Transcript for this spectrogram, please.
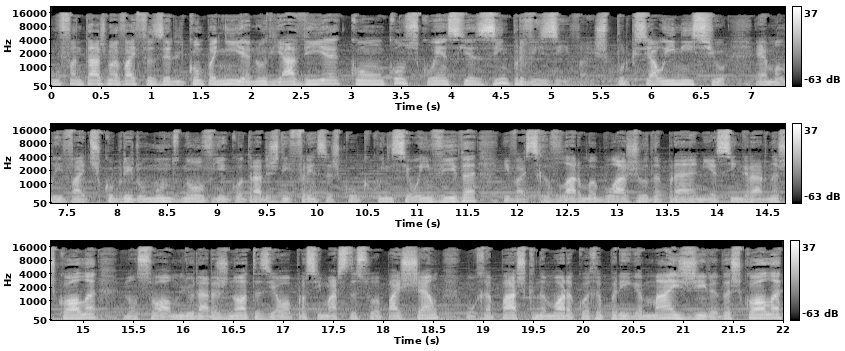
o fantasma vai fazer-lhe companhia no dia a dia com consequências imprevisíveis. Porque se ao início Emily vai descobrir um mundo novo e encontrar as diferenças com o que conheceu em vida e vai se revelar uma boa ajuda para Annie a se ingrar na escola, não só ao melhorar as notas e ao aproximar-se da sua paixão, um rapaz que namora com a rapariga mais gira da escola,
